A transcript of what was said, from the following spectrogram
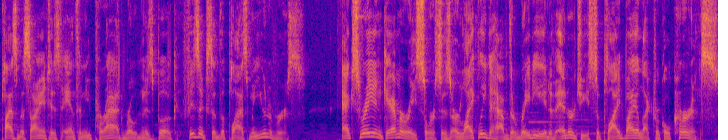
Plasma scientist Anthony Peratt wrote in his book, Physics of the Plasma Universe. X ray and gamma ray sources are likely to have the radiative energy supplied by electrical currents.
